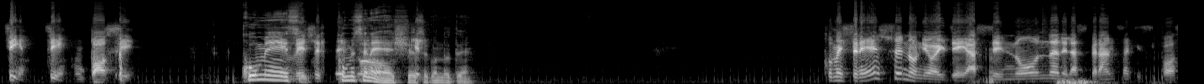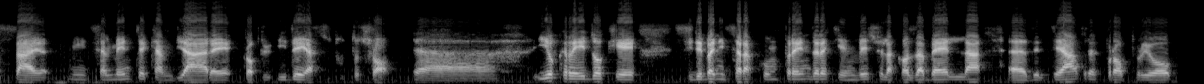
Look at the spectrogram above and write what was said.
Sì, sì, un po' sì. Come, se, come se ne esce che... secondo te? Come se ne esce non ne ho idea, se non nella speranza che si possa inizialmente cambiare proprio idea su tutto ciò. Uh, io credo che si debba iniziare a comprendere che invece la cosa bella uh, del teatro è proprio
